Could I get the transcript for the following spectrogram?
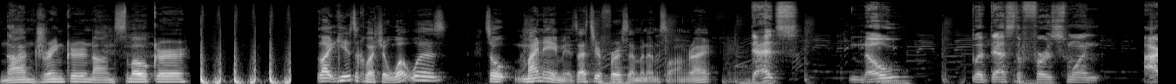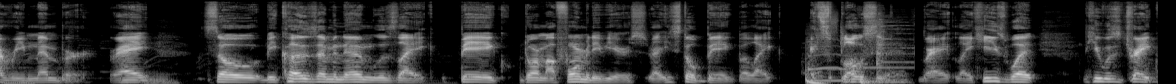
non-drinker, non-smoker. Like, here's the question: What was so? My name is that's your first Eminem song, right? That's no, but that's the first one I remember, right? So because Eminem was like big during my formative years, right? He's still big, but like explosive, right? Like he's what he was Drake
